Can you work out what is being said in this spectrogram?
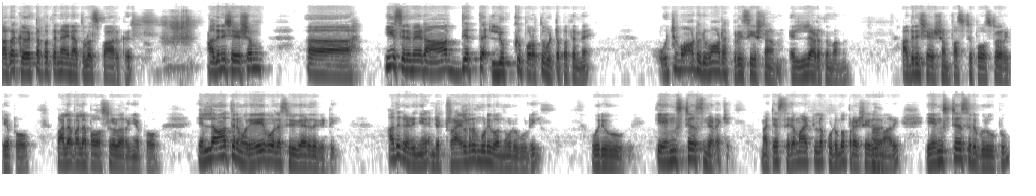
കഥ കേട്ടപ്പോൾ തന്നെ അതിനകത്തുള്ള സ്പാർക്ക്. അതിനുശേഷം ഈ സിനിമയുടെ ആദ്യത്തെ ലുക്ക് പുറത്തു വിട്ടപ്പോൾ തന്നെ ഒരുപാട് ഒരുപാട് അപ്രീസിയേഷനാണ് എല്ലായിടത്തും വന്ന്. അതിനുശേഷം ഫസ്റ്റ് പോസ്റ്റർ ഇറങ്ങിയപ്പോൾ പല പല പോസ്റ്ററുകൾ ഇറങ്ങിയപ്പോൾ എല്ലാത്തിനും ഒരേപോലെ സ്വീകാര്യത കിട്ടി. അത് കഴിഞ്ഞ് എന്റെ ട്രയലറും കൂടി വന്നോടുകൂടി ഒരു യങ്സ്റ്റേഴ്സിന്റെ ഇടയ്ക്ക് മറ്റേ സ്ഥിരമായിട്ടുള്ള കുടുംബ പ്രേക്ഷകരിൽ മാറി യങ്സ്റ്റേഴ്സ് ഒരു ഗ്രൂപ്പും.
